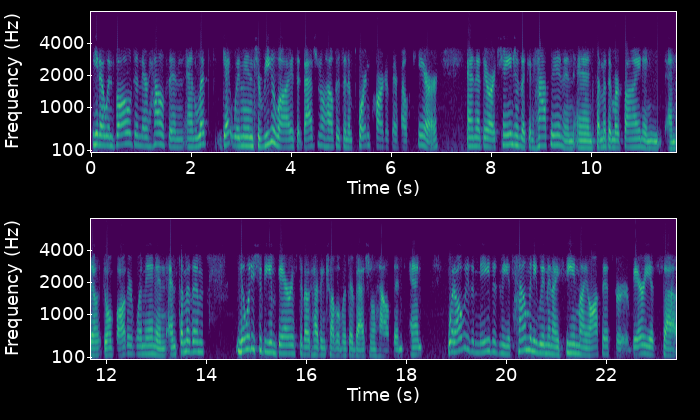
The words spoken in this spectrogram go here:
you know, involved in their health and and let's get women to realize that vaginal health is an important part of their health care and that there are changes that can happen and and some of them are fine and and don't, don't bother women and and some of them nobody should be embarrassed about having trouble with their vaginal health. And and what always amazes me is how many women I see in my office for various uh,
